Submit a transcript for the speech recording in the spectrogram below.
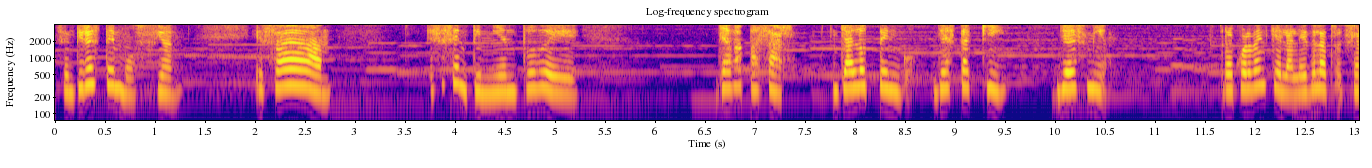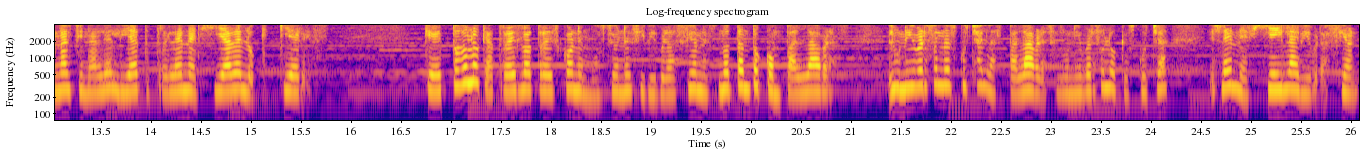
sentir esta emoción, esa, ese sentimiento de ya va a pasar, ya lo tengo, ya está aquí, ya es mío. Recuerden que la ley de la atracción al final del día te trae la energía de lo que quieres. Que todo lo que atraes lo atraes con emociones y vibraciones, no tanto con palabras. El universo no escucha las palabras, el universo lo que escucha es la energía y la vibración.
